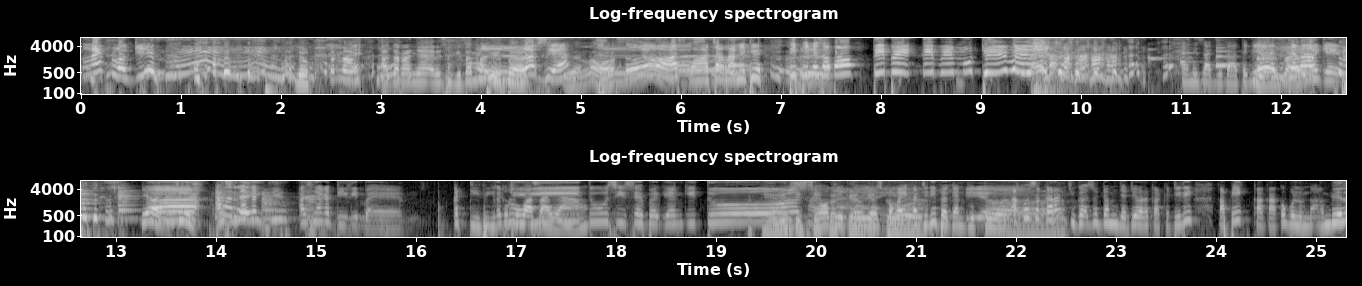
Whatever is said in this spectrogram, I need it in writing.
Live lagi. Loh, tenang. Acaranya Elisa kita mah bebas. Los ya. Ya, los. Los, wah acarane dhewe. TV-ne sapa? TV TV-mu dewe. Anissa kita TV. Biasa. Ya, dijawab. Oke. Ya, Eh, aslinya ke, aslinya kediri Mbak En. Kediri itu luas sayang. itu sisih bagian kidul. Kediri sisih Oh gitu bagian ya, kidul. pokoknya Kediri bagian kidul. Iya. Aku sekarang juga sudah menjadi warga Kediri, tapi kakakku belum tak ambil.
